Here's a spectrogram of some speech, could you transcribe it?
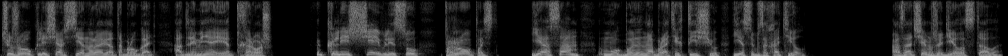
Чужого клеща все норовят обругать, а для меня и это хорош. Клещей в лесу пропасть. Я сам мог бы набрать их тысячу, если б захотел. А зачем же дело стало?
